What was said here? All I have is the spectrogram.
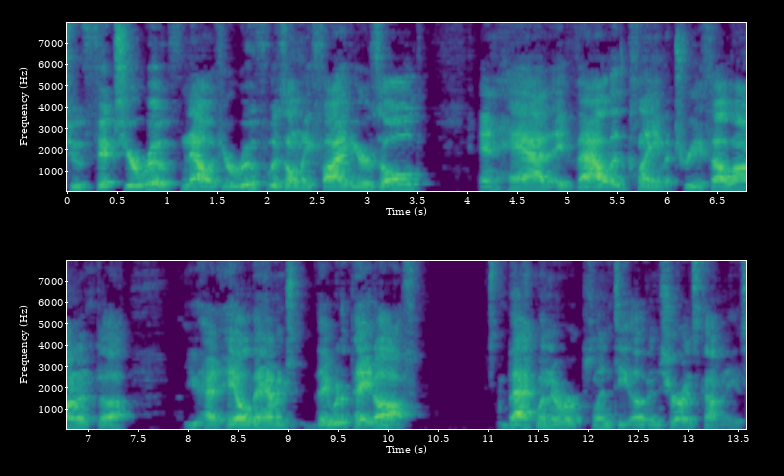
to fix your roof. Now, if your roof was only five years old and had a valid claim, a tree fell on it, uh, you had hail damage, they would have paid off back when there were plenty of insurance companies.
